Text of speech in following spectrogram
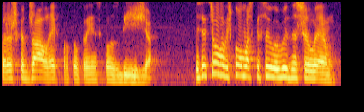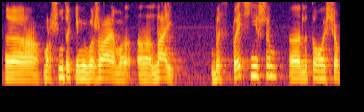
перешкоджали експорту українського збіжжя. Після цього військово-морські сили визначили е, маршрут, який ми вважаємо е, найбезпечнішим е, для того, щоб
